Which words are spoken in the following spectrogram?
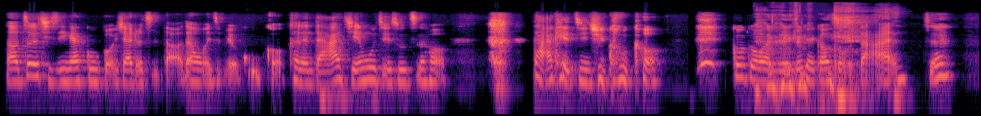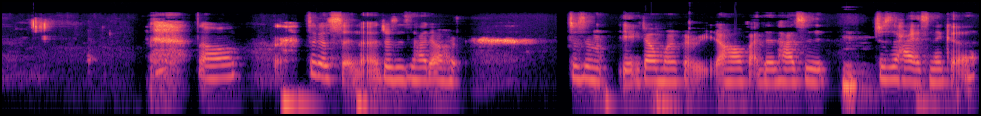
然后这个其实应该 Google 一下就知道，但我一直没有 Google，可能等下节目结束之后，大家可以自己去 Google，Google 完了就可以告诉我答案。这样，然后这个神呢，就是他叫，就是也叫 Mercury，然后反正他是，就是他也是那个。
